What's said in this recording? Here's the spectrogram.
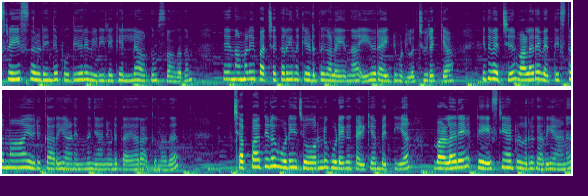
ശ്രീസ് വേൾഡിന്റെ പുതിയൊരു വീഡിയോയിലേക്ക് എല്ലാവർക്കും സ്വാഗതം. നമ്മൾ ഈ പച്ചക്കറി എന്നൊക്കെ എടുത്ത് കളയുന്ന ഈ ഒരു ഐറ്റം ഉണ്ടല്ലോ ചുരയ്ക്ക. ഇത് വെച്ച് വളരെ വ്യത്യസ്തമായ ഒരു കറിയാണ് ഇന്ന് ഞാനിവിടെ തയ്യാറാക്കുന്നത്. ചപ്പാത്തിയുടെ കൂടെ ചോറിന്റെ കൂടെയൊക്കെ കഴിക്കാൻ പറ്റിയ വളരെ ടേസ്റ്റി ആയിട്ടുള്ളൊരു കറിയാണ്.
